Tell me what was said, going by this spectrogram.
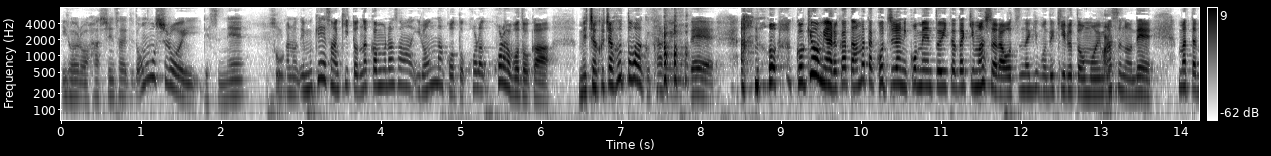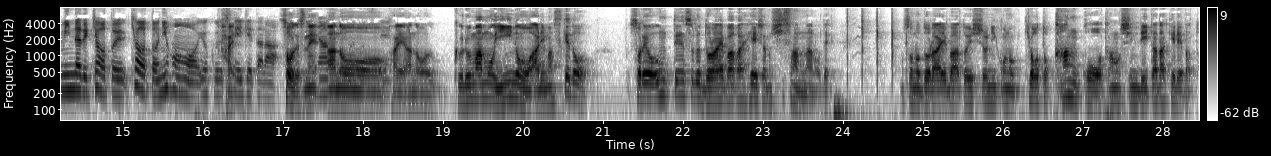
いろいろ発信されてて面白いですね。そう。あの MK さんきっと中村さんいろんなことコラコラボとかめちゃくちゃフットワーク軽いので あのご興味ある方はまたこちらにコメントいただきましたらおつなぎもできると思いますので、またみんなで京都京都日本をよくしていけたら、そうですね。いいなとあのはいあの車もいいのありますけどそれを運転するドライバーが弊社の資産なのでそのドライバーと一緒にこの京都観光を楽しんでいただければと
